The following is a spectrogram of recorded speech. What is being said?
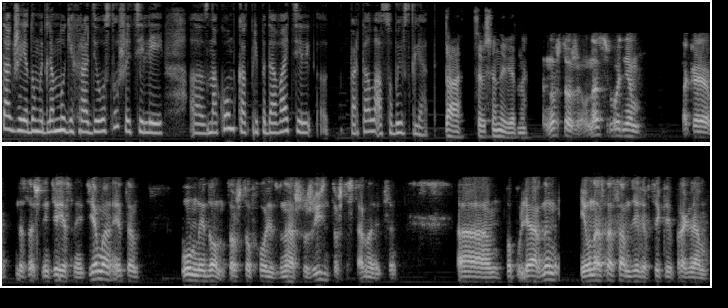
Также, я думаю, для многих радиослушателей знаком как преподаватель портала «Особый взгляд». Да, совершенно верно. Ну что же, у нас сегодня такая достаточно интересная тема. Это умный дом. То, что входит в нашу жизнь, то, что становится э, популярным. И у нас на самом деле в цикле программ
